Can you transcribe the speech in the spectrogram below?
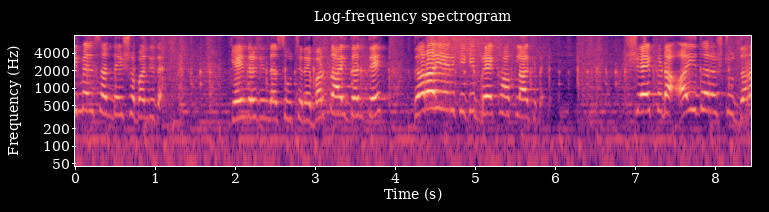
ಇಮೇಲ್ ಸಂದೇಶ ಬಂದಿದೆ. ಕೇಂದ್ರದಿಂದ ಸೂಚನೆ ಬರ್ತಾ ಇದ್ದಂತೆ ದರ ಏರಿಕೆಗೆ ಬ್ರೇಕ್ ಹಾಕಲಾಗಿದೆ. ಶೇಕಡ ಐದರಷ್ಟು ದರ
